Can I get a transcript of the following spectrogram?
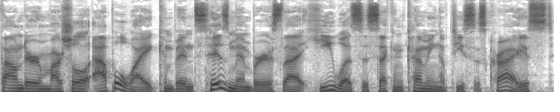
founder Marshall Applewhite convinced his members that he was the second coming of Jesus Christ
